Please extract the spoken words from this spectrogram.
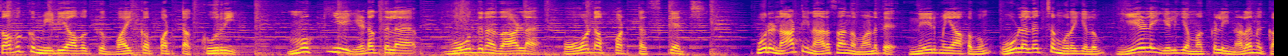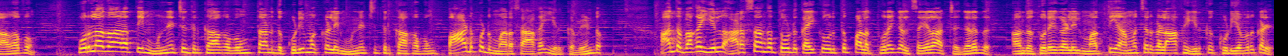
சவுக்கு மீடியாவுக்கு வைக்கப்பட்ட குறி முக்கிய இடத்துல மோதினதால போடப்பட்ட ஸ்கெட்ச் ஒரு நாட்டின் அரசாங்கமானது நேர்மையாகவும் ஊழலற்ற முறையிலும் ஏழை எளிய மக்களின் நலனுக்காகவும் பொருளாதாரத்தின் முன்னேற்றத்திற்காகவும் தனது குடிமக்களின் முன்னேற்றத்திற்காகவும் பாடுபடும் அரசாக இருக்க வேண்டும். அந்த வகையில் அரசாங்கத்தோடு கைகோர்த்து பல துறைகள் செயலாற்றுகிறது. அந்த துறைகளில் மத்திய அமைச்சர்களாக இருக்கக்கூடியவர்கள்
